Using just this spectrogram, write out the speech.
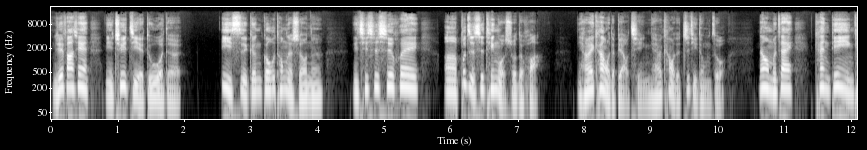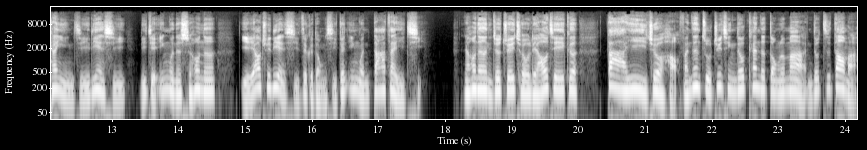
你会发现，你去解读我的意思跟沟通的时候呢，你其实是会呃，不只是听我说的话，你还会看我的表情，你还会看我的肢体动作。那我们在看电影、看影集、练习理解英文的时候呢，也要去练习这个东西，跟英文搭在一起。然后呢，你就追求了解一个大意就好，反正主剧情都看得懂了嘛，你都知道嘛，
